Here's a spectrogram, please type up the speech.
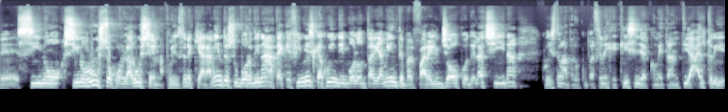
eh, sino, sino, russo con la Russia in una posizione chiaramente subordinata e che finisca quindi involontariamente per fare il gioco della Cina, questa è una preoccupazione che Kissinger, come tanti altri,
